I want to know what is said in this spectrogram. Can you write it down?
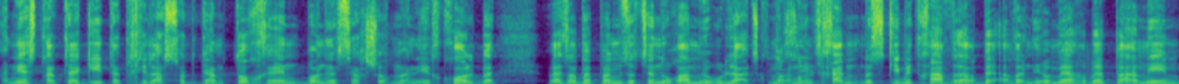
אני אסטרטגית, אתחיל לעשות גם תוכן, בוא ננסה לחשוב מה אני יכול, ואז הרבה פעמים זה יוצא נורא מאולץ. כלומר, נכון. אני מסכים איתך, אבל, הרבה, אבל אני אומר, הרבה פעמים,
